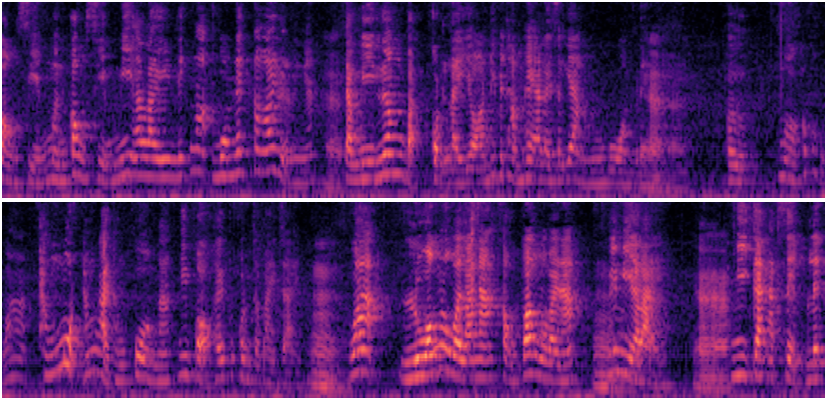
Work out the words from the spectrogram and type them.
กล่องเสียงเหมือนกล่องเสียงมีอะไรเล็กน้อยบวมเล็กน้อยหรืออะไรเงี้ยเออแต่มีเรื่องแบบกดไหลย้อนที่ไปทำให้อะไรสักอย่างหนึ่งบวมเลยอ่าเออหมอก็บอกว่าทั้งหมดทั้งหลายทั้งปวงนะนี่บอกให้ทุกคนสบายใจอืมว่าล้วงลงไปแล้วนะสองกล้องลงไปนะอืมไม่มีอะไรอ่ามีการอักเสบเล็ก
